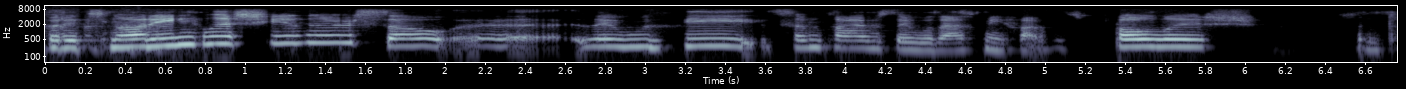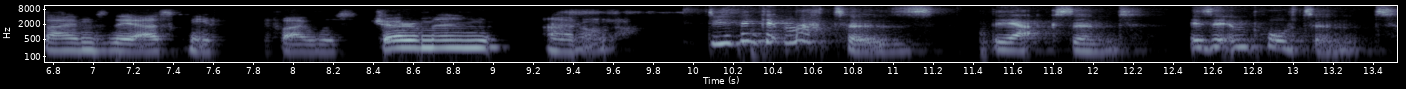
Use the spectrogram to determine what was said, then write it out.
But it's not English either. So uh, they would be, sometimes they would ask me if I was Polish. Sometimes they ask me if I was German. I don't know. Do you think it matters, the accent? Is it important?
